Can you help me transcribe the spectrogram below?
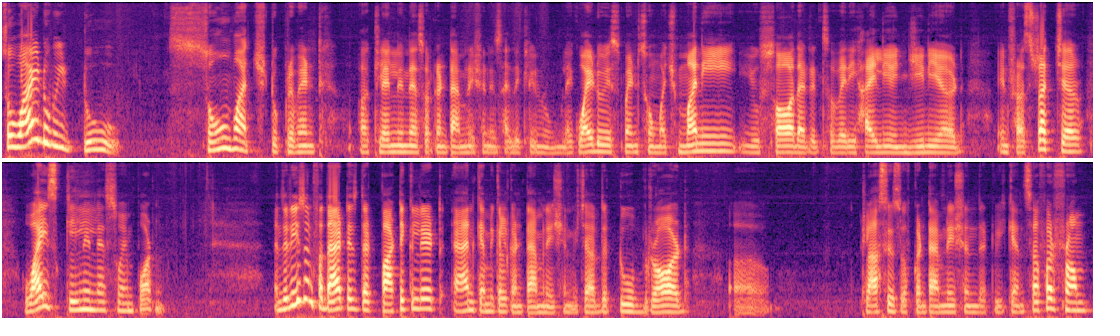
So, why do we do so much to prevent uh, cleanliness or contamination inside the clean room? Like, why do we spend so much money? You saw that it's a very highly engineered infrastructure. Why is cleanliness so important? And the reason for that is that particulate and chemical contamination, which are the two broad uh, classes of contamination that we can suffer from,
